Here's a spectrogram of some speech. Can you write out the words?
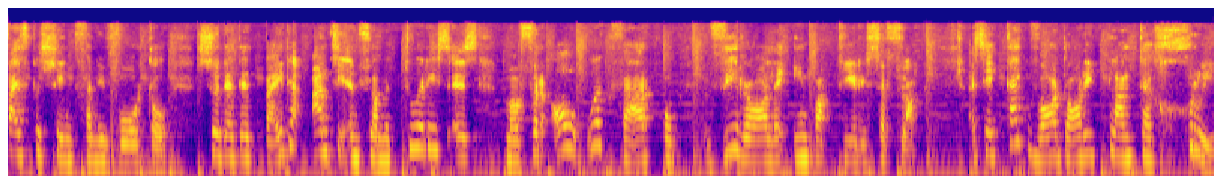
5% van die wortel, sodat dit beide anti-inflammatories is, maar veral ook werk op virale en bakteriese vlak. As jy kyk waar daardie plante groei,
